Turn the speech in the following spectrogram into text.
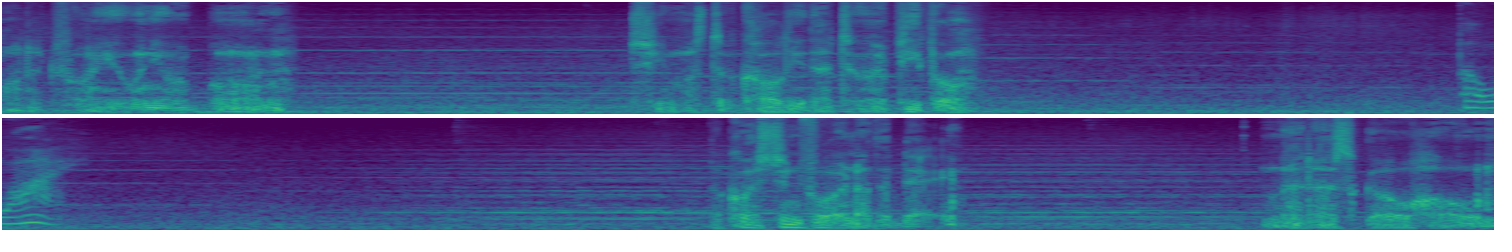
wanted for you when you were born. She must have called you that to her people. But why? A question for another day. Let us go home.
